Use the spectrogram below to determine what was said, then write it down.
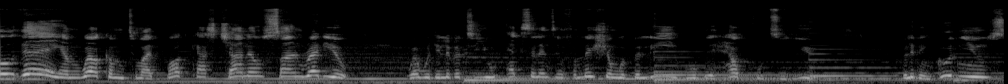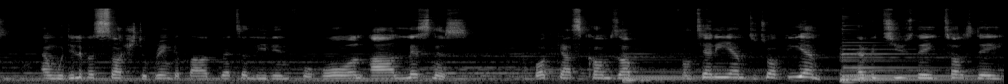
Hello there, and welcome to my podcast channel, Sign Radio, where we deliver to you excellent information we believe will be helpful to you. We believe in good news, and we deliver such to bring about better living for all our listeners. The podcast comes up from 10 a.m. to 12 p.m. every Tuesday, Thursday,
